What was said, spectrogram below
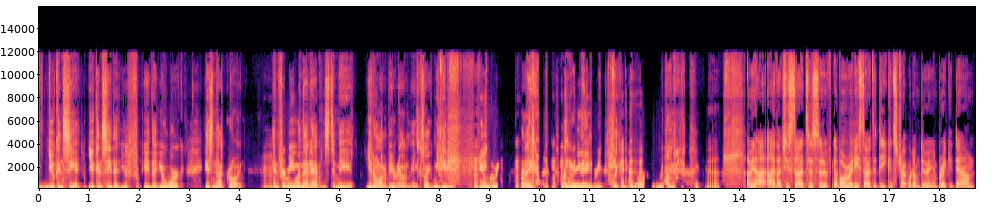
you can see it. You can see that your that your work is not growing. Mm-hmm. And for me, when that happens to me, you don't want to be around me. It's like me getting angry right? Hungry and angry. Like, yeah. yeah. I mean, I, I've actually started to sort of, I've already started to deconstruct what I'm doing and break it down,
